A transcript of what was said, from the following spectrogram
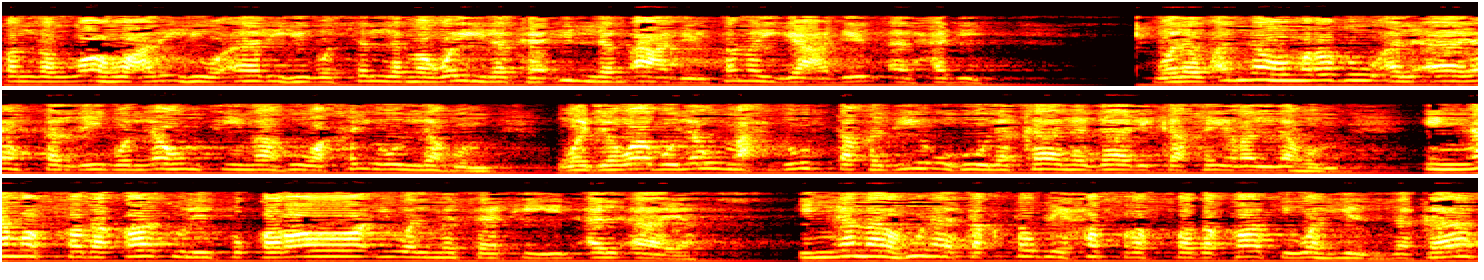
صلى الله عليه وآله وسلم ويلك إن لم أعدل فمن يعدل؟ الحديث. ولو أنهم رضوا الآية ترغيب لهم فيما هو خير لهم وجواب لو محذوف تقديره لكان ذلك خيرا لهم. إنما الصدقات للفقراء والمساكين الآية. إنما هنا تقتضي حصر الصدقات وهي الزكاة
